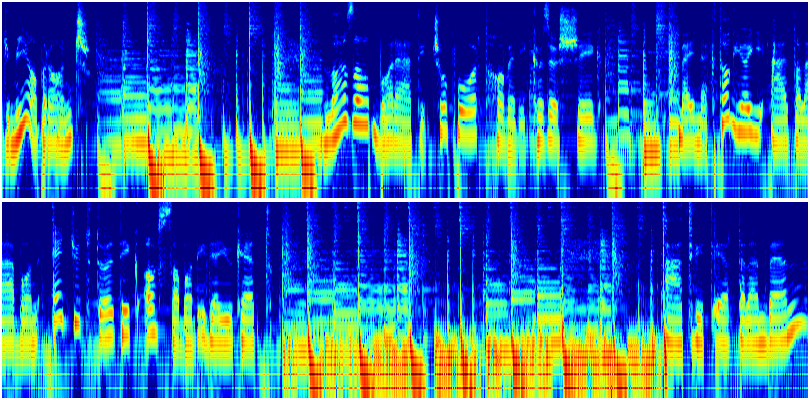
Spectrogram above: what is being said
hogy mi a brancs? Laza baráti csoport, haveri közösség, melynek tagjai általában együtt töltik a szabad idejüket. Átvitt értelemben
